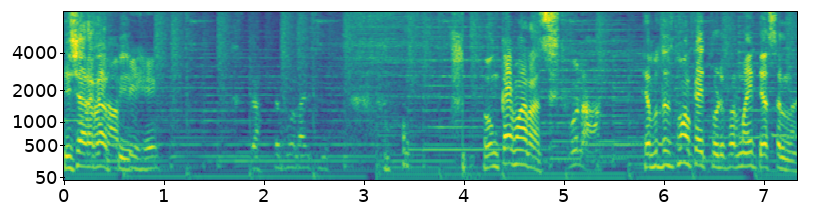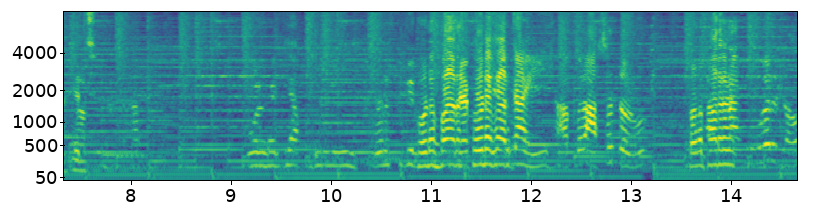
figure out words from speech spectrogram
इशारा कापी. हे. जास्त बोलायची. ओंकार महाराज? बोला. त्याबद्दल तुम्हाला काही थोडीफार माहिती असेल ना याची? बोलण्याची आपली थोडंफार थोडंफार काही आपण असं करू. थोडंफार वर जाऊ.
